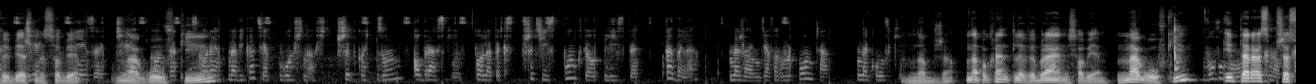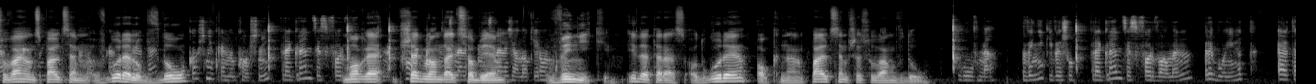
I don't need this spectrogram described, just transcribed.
wybierzmy sobie nagłówki. Nawigacja, głośność, szybkość, zoom, obrazki, pole tekst, przycisk, punkty, listy, tabele, narzędzia, łącza, Nagłówki. Dobrze. Na pokrętle wybrałem sobie nagłówki i teraz przesuwając palcem w górę lub w dół mogę przeglądać sobie wyniki. Idę teraz od góry, okna, palcem przesuwam w dół. Główna. Wyniki wyszuk. Rybujet, ET.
